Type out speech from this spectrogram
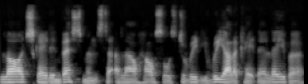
large scale investments to allow households to really reallocate their labor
